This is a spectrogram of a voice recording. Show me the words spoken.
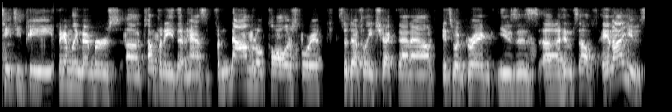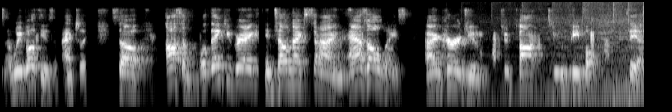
TTP family members uh, company that has phenomenal callers for you. So definitely check that out. It's what Greg uses uh, himself, and I use. We both use them actually. So awesome. Well, thank you, Greg. Until next time, as always, I encourage you to talk to people. See ya.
